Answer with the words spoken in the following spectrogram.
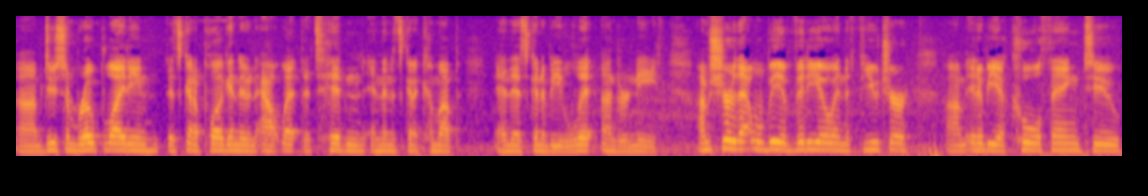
um, do some rope lighting. It's gonna plug into an outlet that's hidden and then it's gonna come up and it's gonna be lit underneath. I'm sure that will be a video in the future. Um, it'll be a cool thing to,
